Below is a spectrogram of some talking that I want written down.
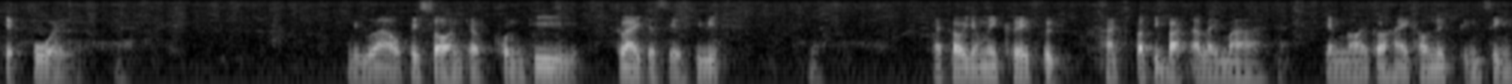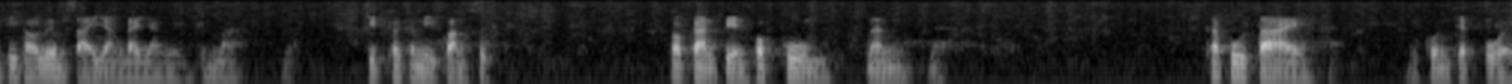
เจ็บป่วย หรือว่าเอาไปสอนกับคนที่ใกล้จะเสียชีวิต ถ้าเขายังไม่เคยฝึกหัดปฏิบัติอะไรมา อย่างน้อยก็ให้เขานึกถึงสิ่งที่เขาเลื่อมใสอย่างใดอย่างหนึ่งขึ้นมา จิตเขาจะมีความสุข เพราะการเปลี่ยนภพภูมินั้นนะ ถ้าผู้ตาย คนเจ็บป่วย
